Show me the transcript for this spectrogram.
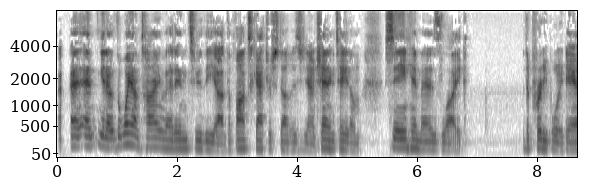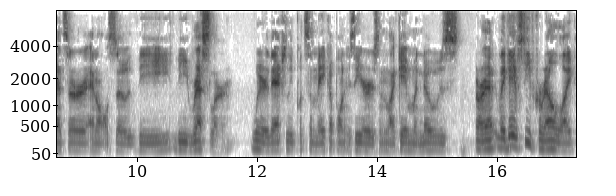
and, and you know the way I'm tying that into the uh, the Foxcatcher stuff is you know Channing Tatum, seeing him as like the pretty boy dancer and also the the wrestler, where they actually put some makeup on his ears and like gave him a nose, or uh, they gave Steve Carell like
